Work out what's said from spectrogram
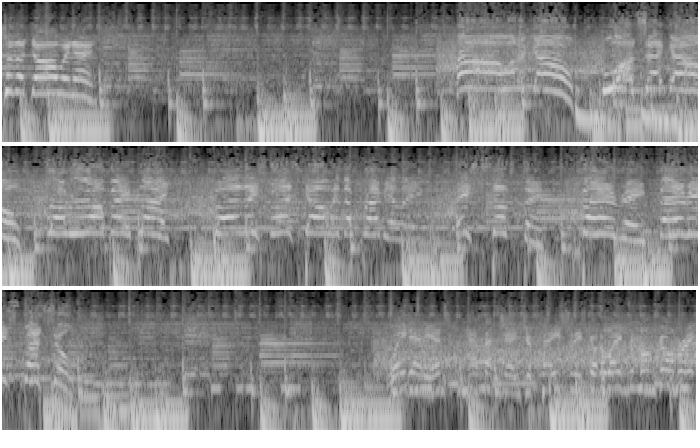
to the Darwen end. Oh, what a goal! What a goal from Robbie Blake! Burnley's first goal in the Premier League is something very, very special. Wade Elliott has that change of pace and he's got away from Montgomery.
